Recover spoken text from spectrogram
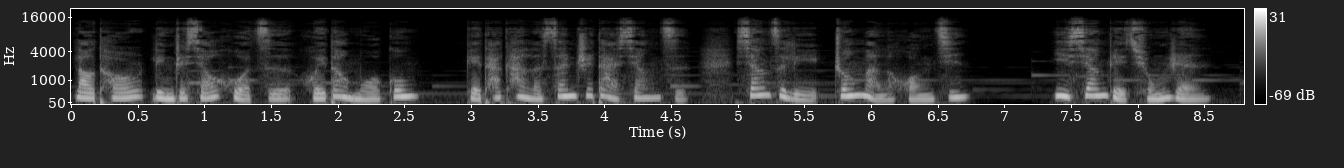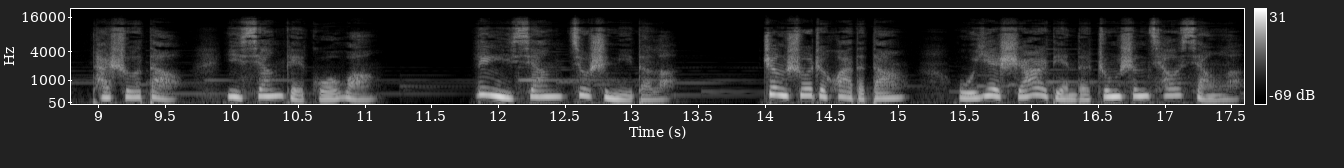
老头领着小伙子回到魔宫，给他看了三只大箱子，箱子里装满了黄金，一箱给穷人，他说道，一箱给国王，另一箱就是你的了。正说着话的当，午夜十二点的钟声敲响了，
